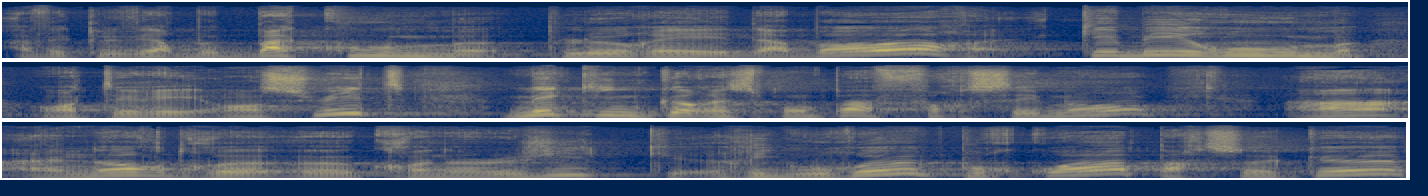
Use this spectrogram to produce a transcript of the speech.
avec le verbe bakum, pleurer d'abord, keberum, enterrer ensuite, mais qui ne correspond pas forcément à un ordre euh, chronologique rigoureux. Pourquoi? Parce que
